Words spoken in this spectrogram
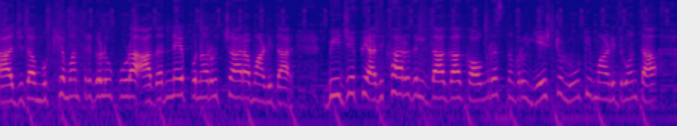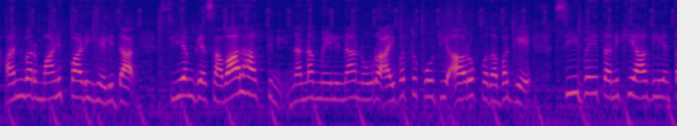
ರಾಜ್ಯದ ಮುಖ್ಯಮಂತ್ರಿಗಳು ಕೂಡ ಅದನ್ನೇ ಪುನರುಚ್ಚಾರ ಮಾಡಿದ್ದಾರೆ. ಬಿಜೆಪಿ ಅಧಿಕಾರದಲ್ಲಿದ್ದಾಗ ಕಾಂಗ್ರೆಸ್ನವರು ಎಷ್ಟು ಲೂಟಿ ಮಾಡಿದ್ರು ಅಂತ ಅನ್ವರ್ ಮಾಣಿಪ್ಪಾಡಿ ಹೇಳಿದ್ದಾರೆ. ಸಿಎಂಗೆ ಸವಾಲ್ ಹಾಕ್ತೀನಿ. ನನ್ನ ಮೇಲಿನ ನೂರ ಐವತ್ತು ಕೋಟಿ ಆರೋಪದ ಬಗ್ಗೆ ಸಿಬಿಐ ತನಿಖೆಯಾಗಲಿ ಅಂತ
